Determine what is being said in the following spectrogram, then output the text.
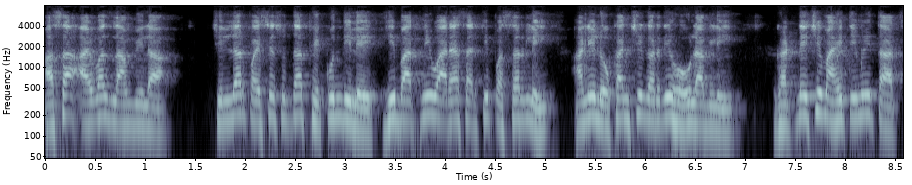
असा ऐवज लांबविला. चिल्लर पैसे सुद्धा फेकून दिले. ही बातमी वाऱ्यासारखी पसरली आणि लोकांची गर्दी होऊ लागली. घटनेची माहिती मिळताच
